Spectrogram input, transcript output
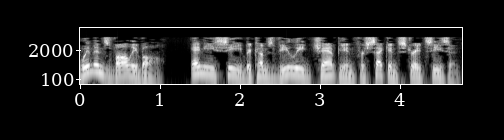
Women's volleyball. NEC becomes V-League champion for second straight season.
